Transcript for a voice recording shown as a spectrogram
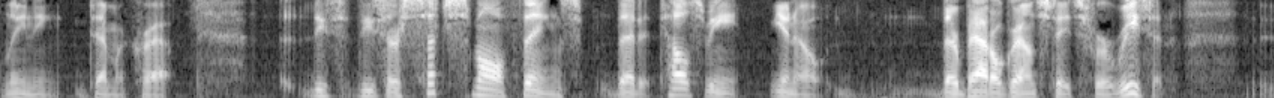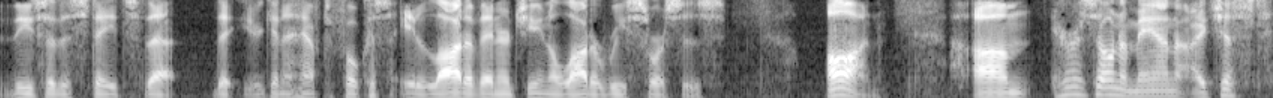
leaning Democrat. These these are such small things that it tells me, you know, they're battleground states for a reason. These are the states that that you're going to have to focus a lot of energy and a lot of resources on. Um, Arizona, man, I just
